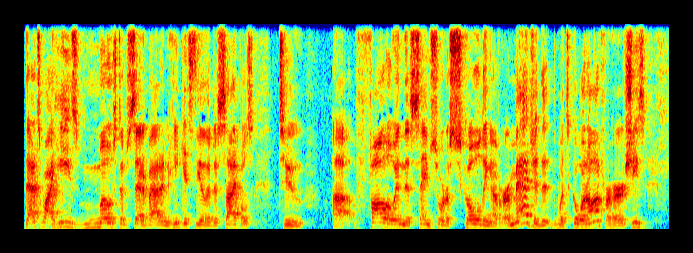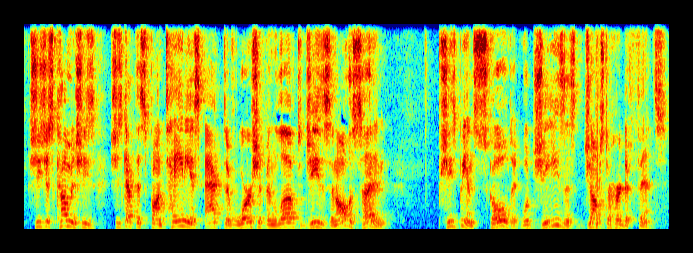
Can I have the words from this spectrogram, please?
That's why he's most upset about it, and he gets the other disciples to uh, follow in this same sort of scolding of her. Imagine that what's going on for her. She's she's just coming. She's she's got this spontaneous act of worship and love to Jesus, and all of a sudden, she's being scolded. Well, Jesus jumps to her defense,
